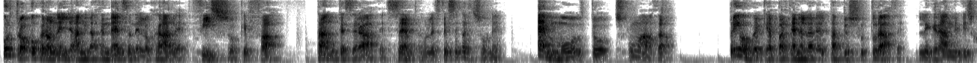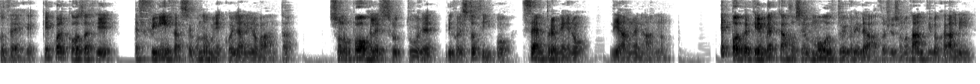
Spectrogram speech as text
Purtroppo però negli anni la tendenza del locale fisso che fa tante serate sempre con le stesse persone è molto sfumata. Primo perché appartiene alle realtà più strutturate, le grandi discoteche, che è qualcosa che è finita secondo me con gli anni 90. Sono poche le strutture di questo tipo, sempre meno di anno in anno. E poi perché il mercato si è molto ibridato, ci sono tanti locali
